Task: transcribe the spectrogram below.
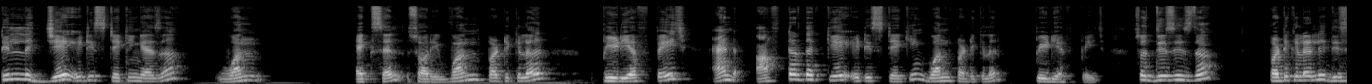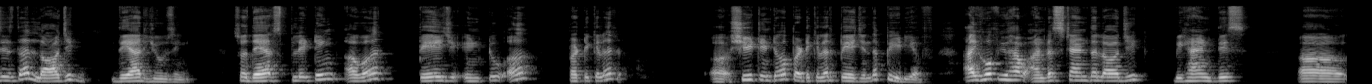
till j it is taking as a one excel sorry one particular pdf page and after the k it is taking one particular pdf page. So this is the particularly this is the logic they are using. So they are splitting our page into a particular uh, sheet into a particular page in the pdf i hope you have understand the logic behind this uh,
